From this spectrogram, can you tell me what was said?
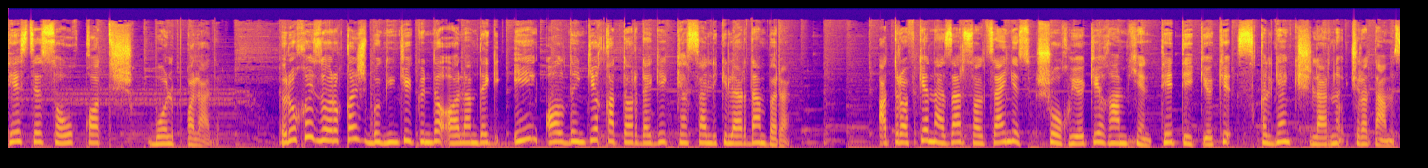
tez tez sovuq qotish bo'lib qoladi. Ruhiy zo'riqish bugungi kunda olamdagi eng oldingi qatordagi kasalliklardan biri. Atrofga nazar solsangiz sho'x yoki g'amgin tetik yoki siqilgan kishilarni uchratamiz.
